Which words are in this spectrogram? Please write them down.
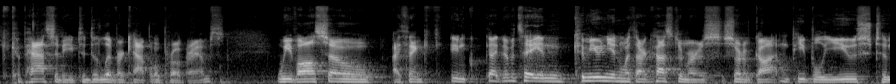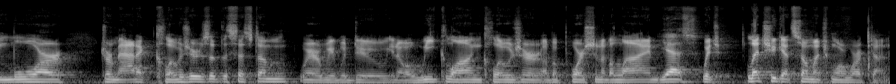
capacity to deliver capital programs. We've also, I think, in, I would say, in communion with our customers, sort of gotten people used to more dramatic closures of the system, where we would do, you know, a week-long closure of a portion of a line. Yes. Which lets you get so much more work done,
